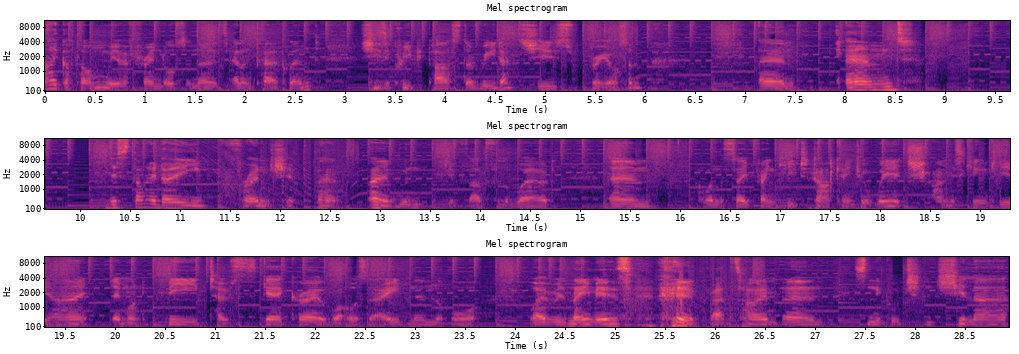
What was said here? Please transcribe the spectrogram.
I got on with a friend also known as Ellen Kirkland. She's a creepy pasta reader. She's pretty awesome. Um, and this started a friendship that I wouldn't give up for the world. Um, I want to say thank you to Dark Angel Witch, I Miss King Ki Demonic V, Toast Scarecrow, or also Aiden, or whatever his name is at the time, and Cynical Chinchilla,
